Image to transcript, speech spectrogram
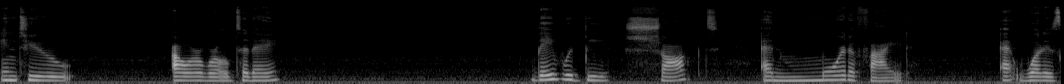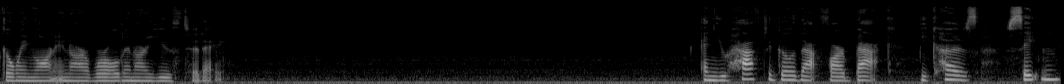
into our world today, they would be shocked and mortified at what is going on in our world and our youth today. And you have to go that far back because Satan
